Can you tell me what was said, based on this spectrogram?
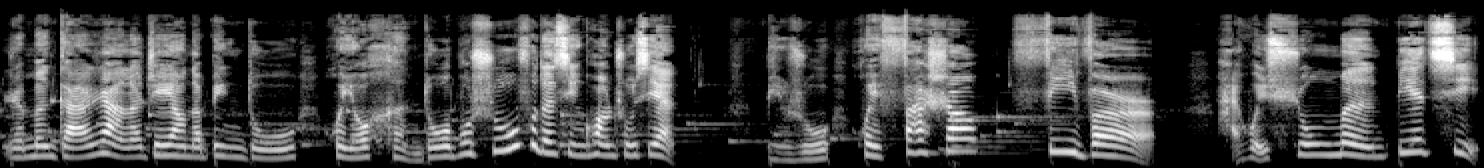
人们感染了这样的病毒，会有很多不舒服的情况出现，比如会发烧 （fever），还会胸闷憋气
